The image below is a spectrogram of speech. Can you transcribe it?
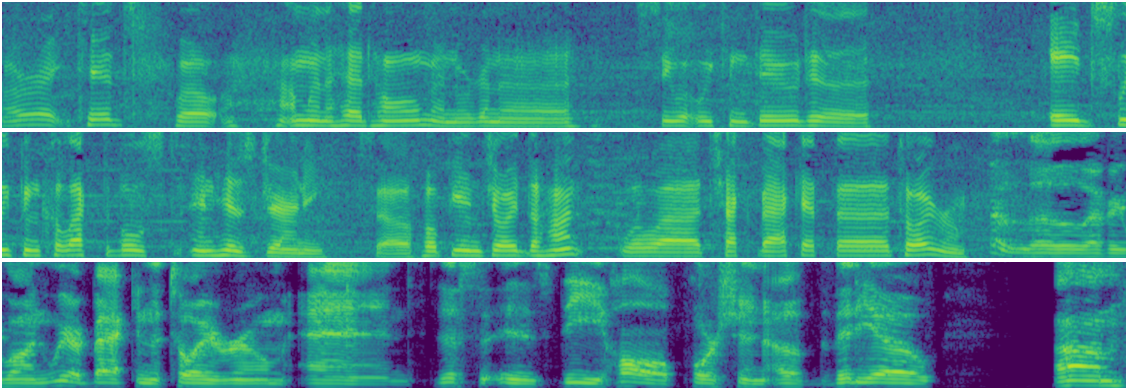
Alright kids, well I'm gonna head home and we're gonna see what we can do to aid Sleeping Collectibles in his journey. So hope you enjoyed the hunt. We'll uh, check back at the toy room. Hello everyone, we are back in the toy room and this is the haul portion of the video. Um,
